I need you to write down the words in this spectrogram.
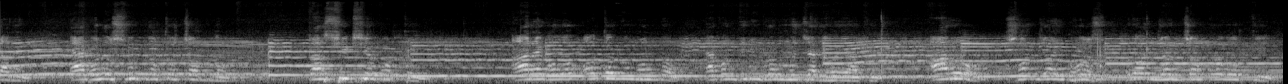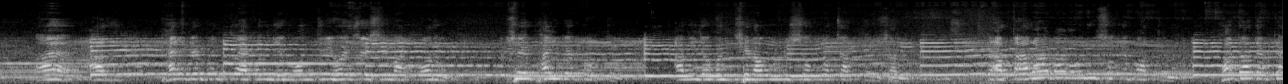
জানেন, এক হলো সুব্রত চন্দ্র ক্লাস সিক্সে পড়তেন। আর এক হলো অতনু মণ্ডল, এখন তিনি ব্রহ্মচারী হয়ে আছেন। আরও সঞ্জয় ঘোষ, রঞ্জন চক্রবর্তী আর ফাইভে পড়তো এখন যে মন্ত্রী হয়েছে শ্রীমান অরূপ, সে ফাইভে পড়তো আমি যখন ছিলাম উনিশশো পঁচাত্তর সালে তারা উনির সঙ্গে পারত না। হঠাৎ একটা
